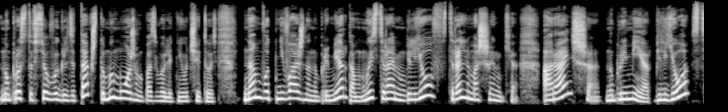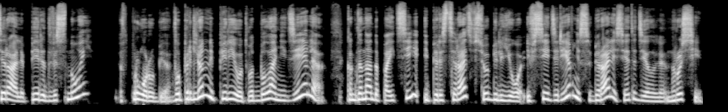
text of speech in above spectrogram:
но просто все выглядит так, что мы можем позволить не учитывать. Нам вот не важно, например, например, там, мы стираем белье в стиральной машинке. А раньше, например, белье стирали перед весной в проруби в определенный период. Вот была неделя, когда надо пойти и перестирать все белье. И все деревни собирались и это делали на Руси.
